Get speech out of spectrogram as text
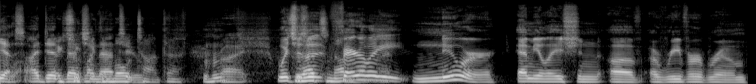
As Mm-hmm. Yes, well. I did like, sort of mention like that the too. Motown thing. Right. which So is a another one, fairly right? newer emulation of a reverb room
